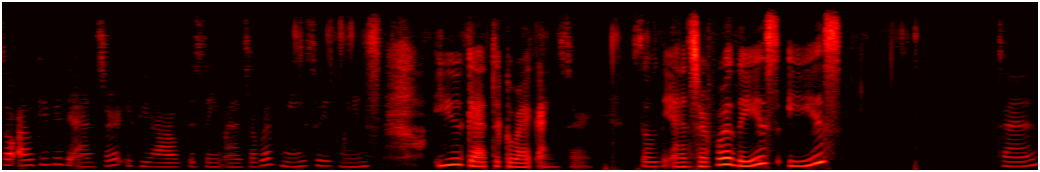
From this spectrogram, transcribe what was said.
So I'll give you the answer if you have the same answer with me. So it means you get the correct answer. So the answer for this is 10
